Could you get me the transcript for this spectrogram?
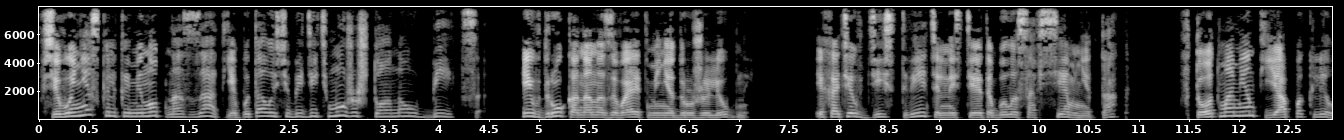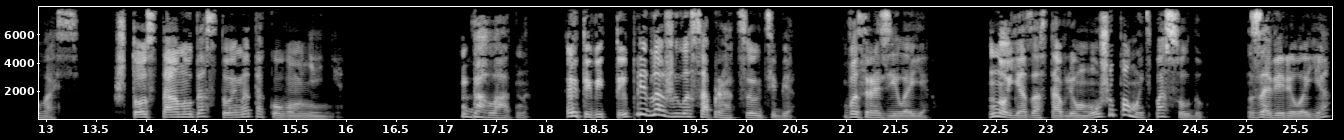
Всего несколько минут назад я пыталась убедить мужа, что она убийца, и вдруг она называет меня дружелюбной. И хотя в действительности это было совсем не так, в тот момент я поклялась, что стану достойна такого мнения. «Да ладно, это ведь ты предложила собраться у тебя», — возразила я. «Но я заставлю мужа помыть посуду», — заверила я,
